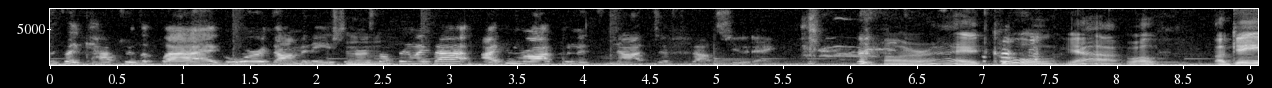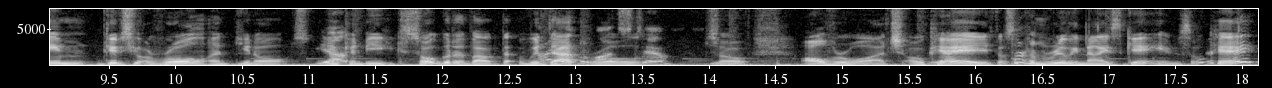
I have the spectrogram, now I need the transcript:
it's like capture the flag or domination or Mhm. something like that. I can rock when it's not just about shooting. All right, cool. Yeah. Well, a game gives you a role and you know s- you can be so good about that with I that Overwatch, role. too. So, mm-hmm. Overwatch. Okay. Those are some really nice games. Okay.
